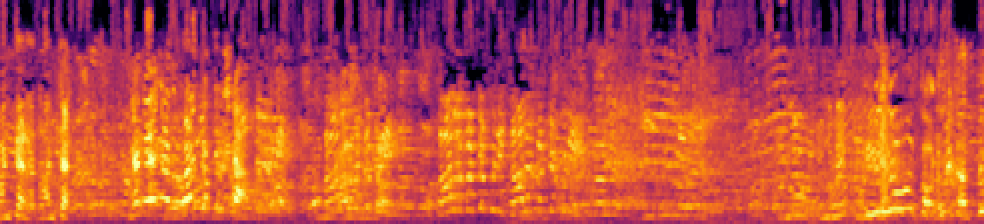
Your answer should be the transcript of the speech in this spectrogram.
வந்துட்டார் அது வந்துட்டார். ஒண்ணுமே புரியல கத்து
